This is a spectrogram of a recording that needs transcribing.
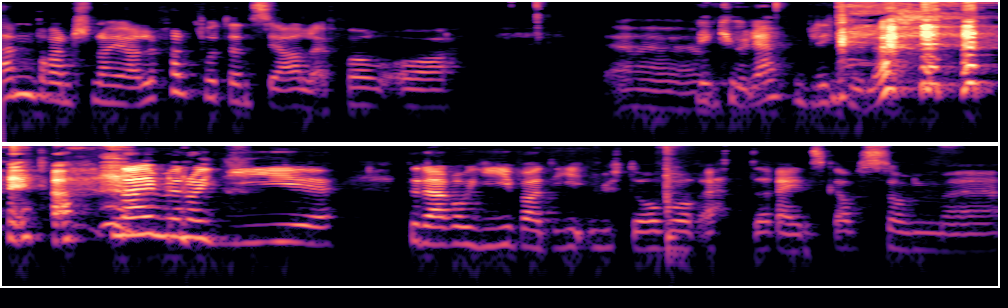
den bransjen har i alle fall potensial for å eh, Bli kule. bli kule. Nei, men å gi det der å gi verdi utover et regnskap som, eh,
